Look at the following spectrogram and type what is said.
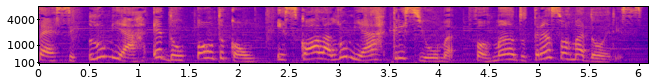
Acesse lumiaredu.com. Escola Lumiar Criciúma, formando transformadores.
